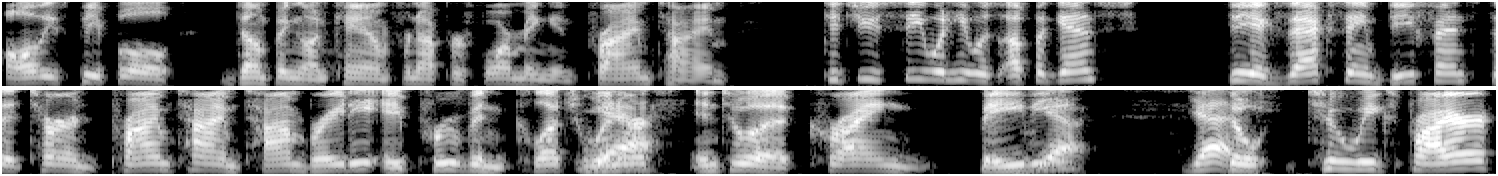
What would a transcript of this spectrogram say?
all these people dumping on Cam for not performing in prime time. Did you see what he was up against? The exact same defense that turned primetime Tom Brady, a proven clutch winner, into a crying baby. Yeah. Yes. The two weeks prior,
